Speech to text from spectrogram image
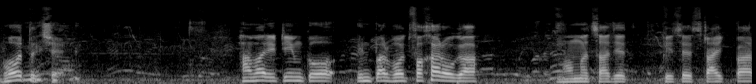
बहुत अच्छे। हमारी टीम को इन पर बहुत फख्र होगा। मोहम्मद साजिद पीछे स्ट्राइक पर।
